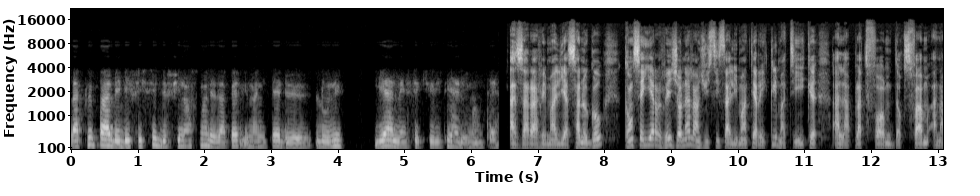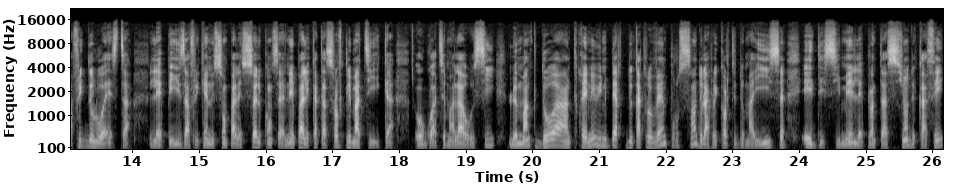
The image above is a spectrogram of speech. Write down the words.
la plupart des déficits de financement des appels humanitaires de l'ONU liés à l'insécurité alimentaire. Azara Remalia Sanogo, conseillère régionale en justice alimentaire et climatique à la plateforme d'Oxfam en Afrique de l'Ouest. Les pays africains ne sont pas les seuls concernés par les catastrophes climatiques. Au Guatemala aussi, le manque d'eau a entraîné une perte de 80% de la récolte de maïs et décimé les plantations de café,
